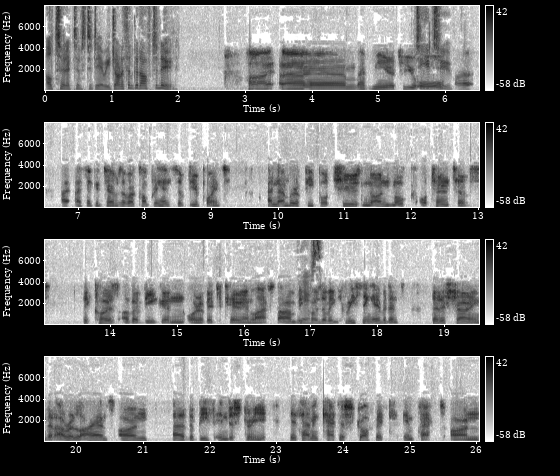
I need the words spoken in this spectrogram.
alternatives to dairy. Jonathan, good afternoon. Hi, um, happy New Year to you to all. You uh, I, I, think in terms of a comprehensive viewpoint, a number of people choose non-milk alternatives because of a vegan or a vegetarian lifestyle, because yes. of increasing evidence that is showing that our reliance on uh, the beef industry is having catastrophic impact on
